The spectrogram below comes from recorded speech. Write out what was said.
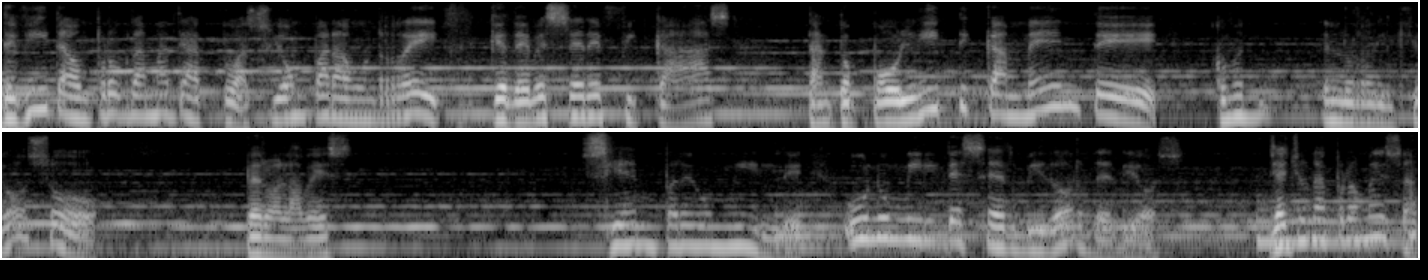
de vida, un programa de actuación para un rey que debe ser eficaz, tanto políticamente como en, en lo religioso, pero a la vez siempre humilde, un humilde servidor de Dios. Ya hay una promesa.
